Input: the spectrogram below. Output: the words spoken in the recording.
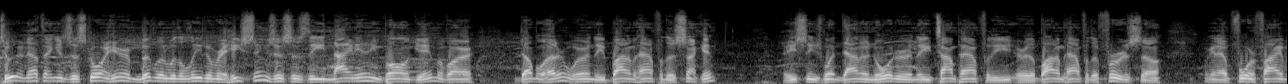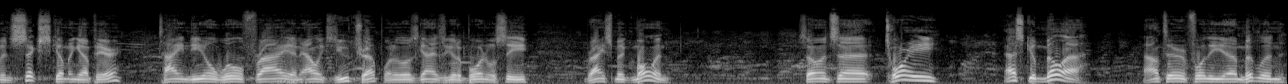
Two to nothing is the score here. Midland with a lead over Hastings. This is the nine inning ball game of our doubleheader. We're in the bottom half of the second. Hastings went down in order in the top half of the or the bottom half of the first. So we're gonna have four, five, and six coming up here. Ty Neal, Will Fry, and Alex Utrepp. One of those guys to go to board. We'll see Bryce McMullen. So it's uh, Tori Escamilla out there for the uh, Midland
